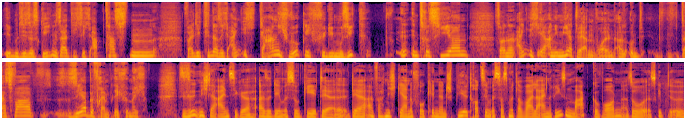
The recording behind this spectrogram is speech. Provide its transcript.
eben dieses gegenseitig sich abtasten, weil die Kinder sich eigentlich gar nicht wirklich für die Musik interessieren, sondern eigentlich eher animiert werden wollen. Also, und das war sehr befremdlich für mich. Sie sind nicht der Einzige, also dem es so geht, der, der einfach nicht gerne vor Kindern spielt. Trotzdem ist das mittlerweile ein Riesenmarkt geworden. Also es gibt äh,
